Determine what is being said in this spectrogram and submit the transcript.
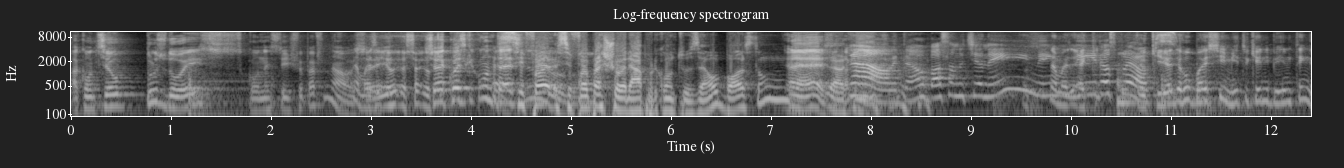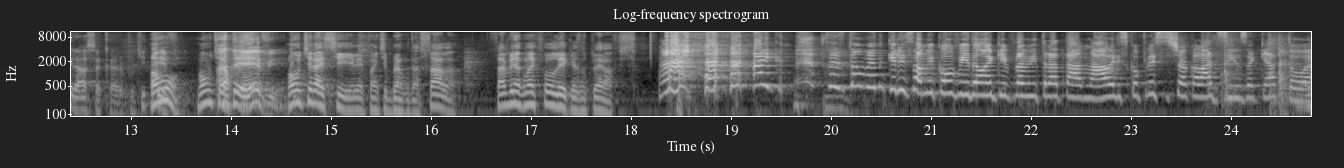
aconteceu pros dois quando o State foi pra final. isso mas aí- eu- eu só- eu- isso é coisa que acontece Se for, se for pra chorar por contusão, o Boston. É, exatamente. Não, então o Boston não tinha nem, nem, Não, mas nem é ido aos playoffs. eu queria derrubar esse mito que a NBA não tem graça, cara. Porque Vamos, teve. vamos, Ah, tirar, teve? vamos tirar esse elefante branco da sala? Sabe como é que foi o Lakers no playoffs? Vocês estão vendo que eles só me convidam aqui pra me tratar mal? Eles compram esses chocolatezinhos aqui à toa.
